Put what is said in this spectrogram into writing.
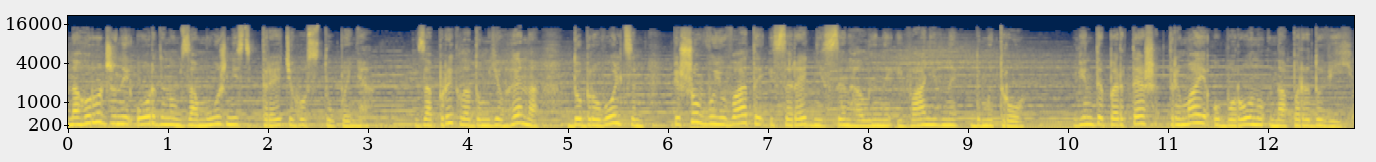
нагороджений орденом за мужність третього ступеня. За прикладом Євгена, добровольцем пішов воювати і середній син Галини Іванівни Дмитро. Він тепер теж тримає оборону на передовій.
